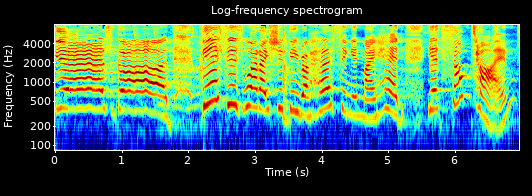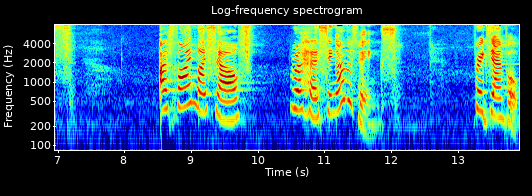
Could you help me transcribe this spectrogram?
Yes, God. This is what I should be rehearsing in my head. Yet sometimes I find myself rehearsing other things. For example,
